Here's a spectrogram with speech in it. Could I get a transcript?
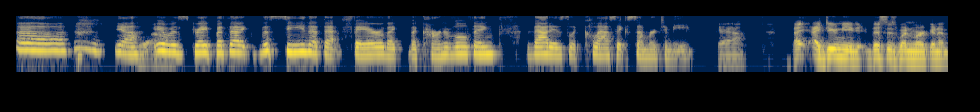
uh, yeah, wow. it was great. But like the scene at that fair, like the carnival thing, that is like classic summer to me. Yeah. I, I do need this is when we're gonna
